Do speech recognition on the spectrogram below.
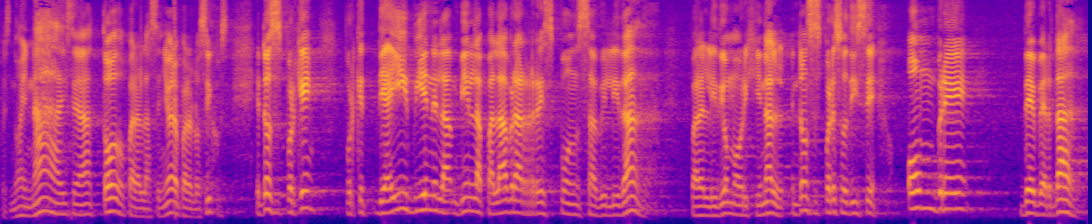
pues no hay nada, dice, ah, todo para la señora, para los hijos. Entonces, ¿por qué? Porque de ahí viene la, viene la palabra responsabilidad para el idioma original. Entonces, por eso dice hombre de verdad.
